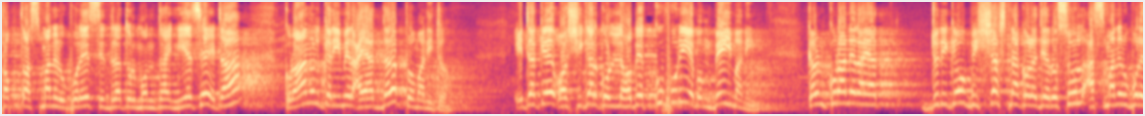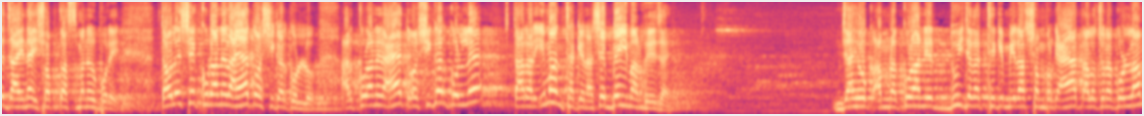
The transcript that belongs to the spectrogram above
সপ্ত আসমানের উপরে সিদ্রাতুল মন্থায় নিয়েছে, এটা কোরআনুল করিমের আয়াত দ্বারা প্রমাণিত। এটাকে অস্বীকার করলে হবে কুফুরি এবং বেইমানি কারণ কোরআনের আয়াত, যদি কেউ বিশ্বাস না করে যে রসুল আসমানের উপরে যায় নাই সপ্ত আসমানের উপরে, তাহলে সে কোরআনের আয়াত অস্বীকার করল। আর কোরআনের আয়াত অস্বীকার করলে তার আর ইমান থাকে না, সে বেইমান হয়ে যায়। যাই হোক আমরা কোরআনের দুই জায়গার থেকে মেরাজ সম্পর্কে আয়াত আলোচনা করলাম,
